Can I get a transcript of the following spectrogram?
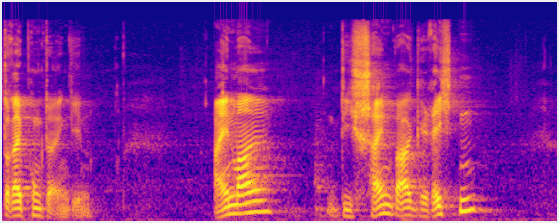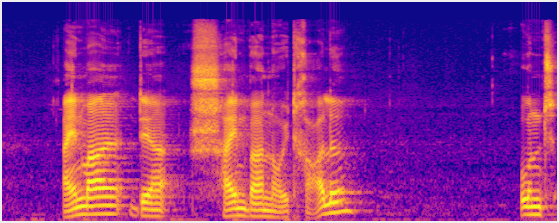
drei Punkte eingehen. Einmal die scheinbar Gerechten, einmal der scheinbar Neutrale und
